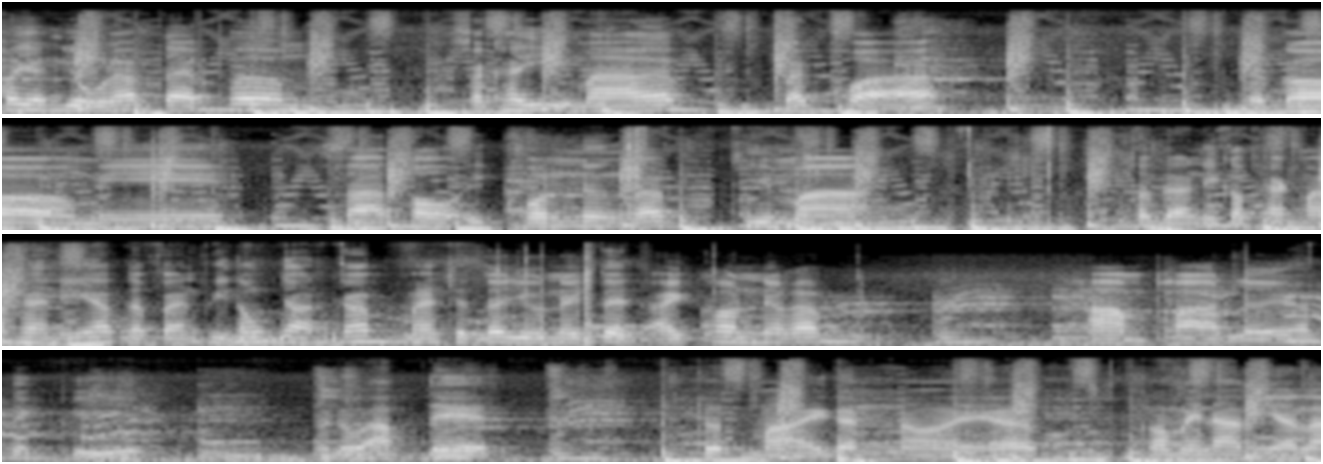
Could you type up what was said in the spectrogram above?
ก็ยังอยู่นะครับ แต่เพิ่มสาคาอิมาครับแบ็คขวา แล้วก็มีซาโตะอีกคนหนึ่งครับที่มาสัปดาห์นี้ก็แพ็คมาแค่นี้ครับ แต่แฟนผีต้องจัดครับแมนเชสเตอร์ยูไนเต็ดไอคอนนะครับ ห้ามพลาดเลยครับเด็กผี มาดูอัปเดต จดหมายกันหน่อยครับ ก็ไม่น่ามีอะไร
